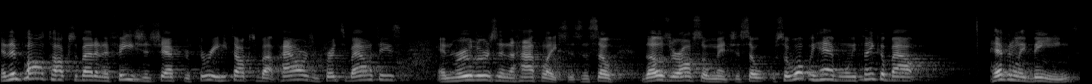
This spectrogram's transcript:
And then Paul talks about in Ephesians chapter 3, he talks about powers and principalities and rulers in the high places. And so those are also mentioned. So, so what we have when we think about heavenly beings,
